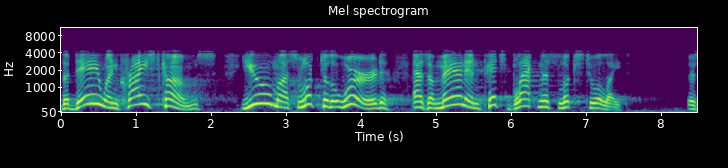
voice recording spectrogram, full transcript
the day when Christ comes, you must look to the Word as a man in pitch blackness looks to a light. There's,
